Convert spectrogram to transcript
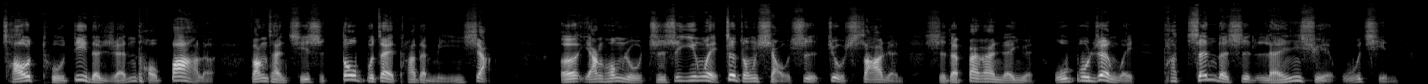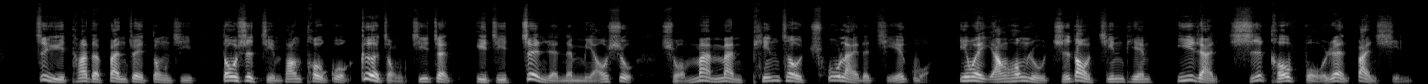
炒土地的人头罢了，房产其实都不在她的名下。而杨鸿儒只是因为这种小事就杀人，使得办案人员无不认为他真的是冷血无情。至于他的犯罪动机，都是警方透过各种基证以及证人的描述所慢慢拼凑出来的结果。因为杨鸿儒直到今天依然矢口否认犯行，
